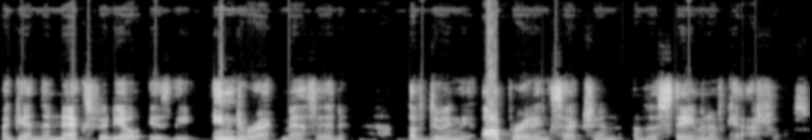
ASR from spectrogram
Again, the next video is the indirect method of doing the operating section of the statement of cash flows.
